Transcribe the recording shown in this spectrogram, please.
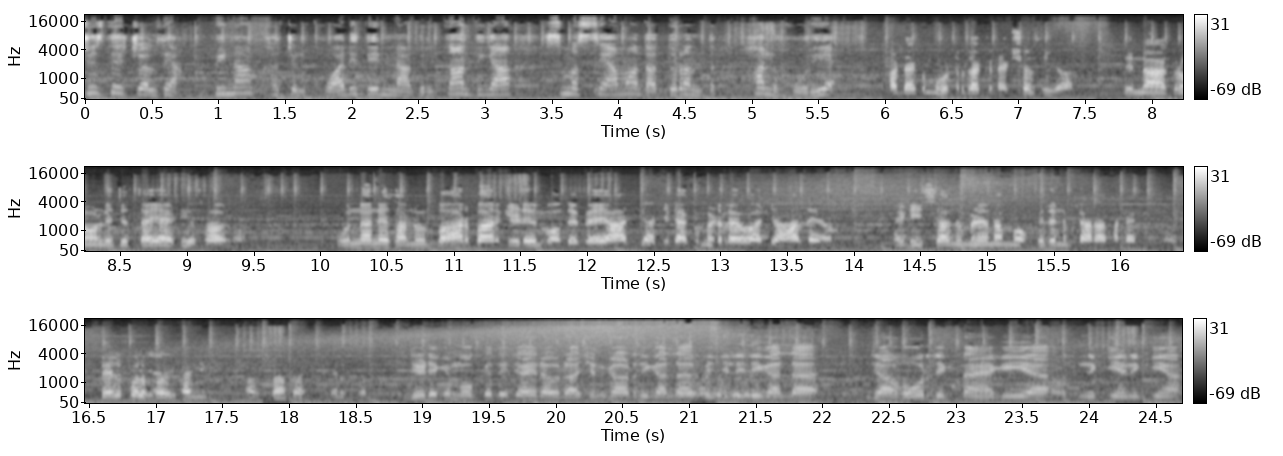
ਜਿਸ ਦੇ ਚਲਦਿਆਂ ਬਿਨਾਂ ਖੱਜਲ ਖੁਆਰੀ ਦੇ ਨਾਗਰਿਕਾਂ ਦੀਆਂ ਸਮੱਸਿਆਵਾਂ ਦਾ ਤੁਰੰਤ ਹੱਲ ਹੋ ਰਿਹਾ ਹੈ। ਸਾਡਾ ਇੱਕ ਮੋਟਰ ਦਾ ਕਨੈਕਸ਼ਨ ਸੀਗਾ ਤੇ ਨਾ ਕਰਾਉਣ ਲਈ ਦਿੱਤਾ ਹੈ ਆਈਡੀਓ ਸਾਹਿਬ ਨੂੰ। ਉਹਨਾਂ ਨੇ ਸਾਨੂੰ ਬਾਰ-ਬਾਰ ਗੇੜੇ ਲਵਾਉਂਦੇ ਪਏ ਅੱਜ ਅੱਜ ਡਾਕੂਮੈਂਟ ਲਿਆਓ ਅੱਜ ਆਹ ਲਿਆਓ। ਆਈਡੀ ਸਾਹਿਬ ਨੂੰ ਮਿਲੇ ਨਾ ਮੌਕੇ ਤੇ ਨਿਪਟਾਰਾ ਸਾਡਾ ਕੀਤਾ। ਬਿਲਕੁਲ ਖੁਸ਼ ਹਾਂ ਜੀ ਅਫਸਰਾਂ ਤੋਂ। ਬਿਲਕੁਲ। ਜਿਹੜੇ ਕਿ ਮੌਕੇ ਤੇ ਚਾਹੇ ਰਾ- ਰਾਸ਼ਨ ਕਾਰਡ ਦੀ ਗੱਲ ਆ ਬਿਜਲੀ ਦੀ ਗੱਲ ਆ ਜਾਂ ਹੋਰ ਦਿੱਕਤਾਂ ਹੈਗੀ ਆ ਉਹ ਨਿੱਕੀਆਂ ਨਿੱਕੀਆਂ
